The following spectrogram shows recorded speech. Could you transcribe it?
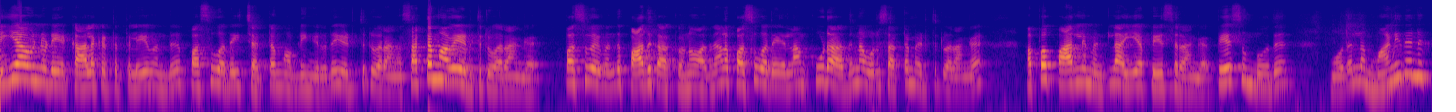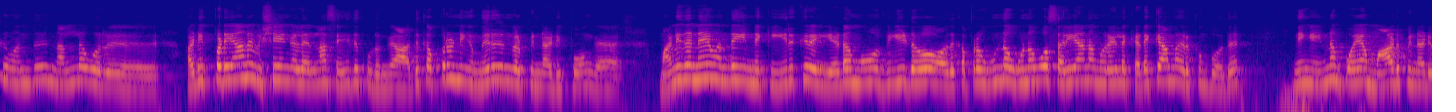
ஐயாவினுடைய காலகட்டத்திலே வந்து பசுவதை சட்டம் அப்படிங்கிறத எடுத்துட்டு வராங்க. சட்டமாகவே எடுத்துட்டு வராங்க. பசுவை வந்து பாதுகாக்கணும். அதனால பசுவதையெல்லாம் கூடாதுன்னு ஒரு சட்டம் எடுத்துட்டு வராங்க. அப்போ பார்லிமெண்ட்டில் ஐயா பேசுகிறாங்க பேசும்போது முதல்ல மனிதனுக்கு வந்து நல்ல ஒரு அடிப்படையான விஷயங்கள் எல்லாம் செய்து கொடுங்க. அதுக்கப்புறம் நீங்கள் மிருகங்கள் பின்னாடி போங்க. மனிதனே வந்து இன்றைக்கி இருக்கிற இடமோ வீடோ அதுக்கப்புறம் உண்ண உணவோ சரியான முறையில் கிடைக்காம இருக்கும்போது நீங்கள் இன்னும் போய் மாடு பின்னாடி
